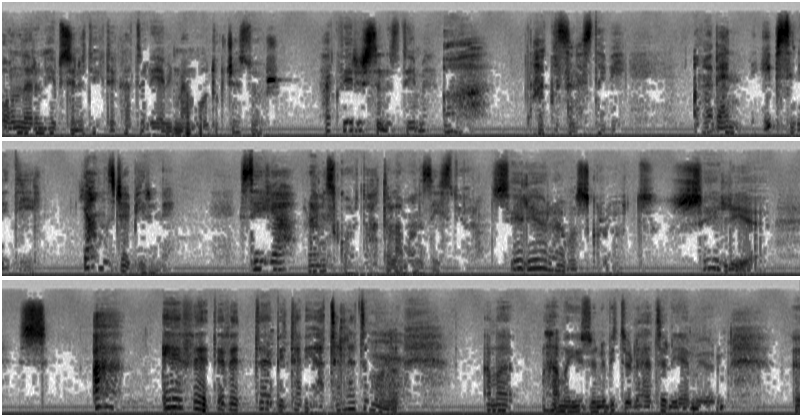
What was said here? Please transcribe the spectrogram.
Onların hepsini tek tek hatırlayabilmem oldukça zor. Hak verirsiniz değil mi? Oh, haklısınız tabii. Ama ben hepsini değil, yalnızca birini. Celia Ravenscourt'u hatırlamanızı istiyorum. Celia Ravenscroft. Celia. Ah, evet, evet tabii tabii hatırladım onu. Ama ama yüzünü bir türlü hatırlayamıyorum. Ee,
